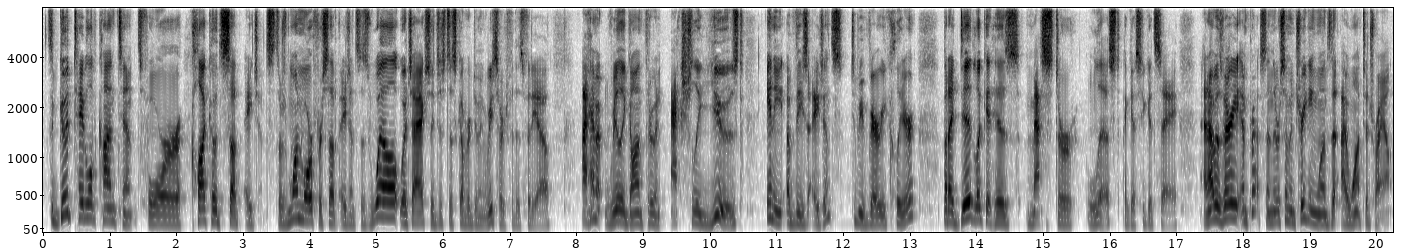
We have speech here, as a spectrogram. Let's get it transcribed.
it's a good table of contents for Claude Code sub-agents. There's one more for sub-agents as well, which I actually just discovered doing research for this video. I haven't really gone through and actually used any of these agents, to be very clear, but I did look at his master list, I guess you could say, and I was very impressed, and there were some intriguing ones that I want to try out.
